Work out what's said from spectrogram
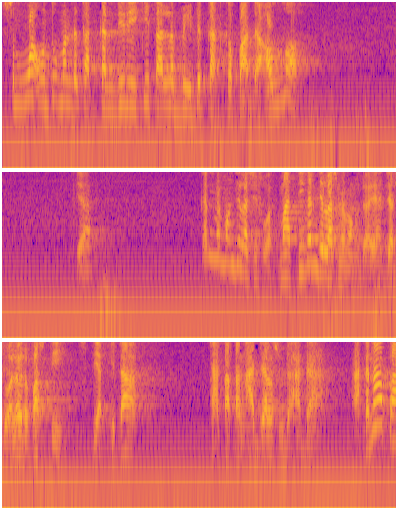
Semua untuk mendekatkan diri kita lebih dekat kepada Allah. Ya. Kan memang jelas ya, Mati kan jelas memang udah ya. Jadwalnya udah pasti. Setiap kita catatan ajal sudah ada. Nah, kenapa?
